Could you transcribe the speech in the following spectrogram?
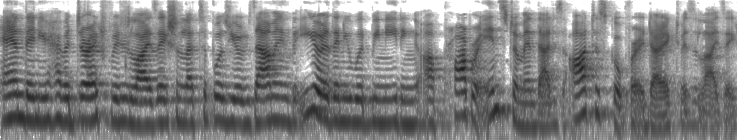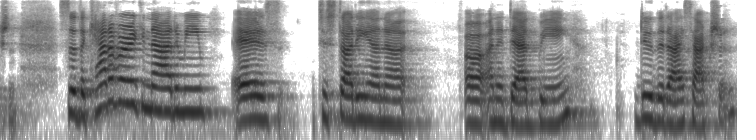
and then you have a direct visualization let's suppose you're examining the ear then you would be needing a proper instrument that is otoscope for a direct visualization so the cadaveric anatomy is to study on a uh, on a dead being do the dissection.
